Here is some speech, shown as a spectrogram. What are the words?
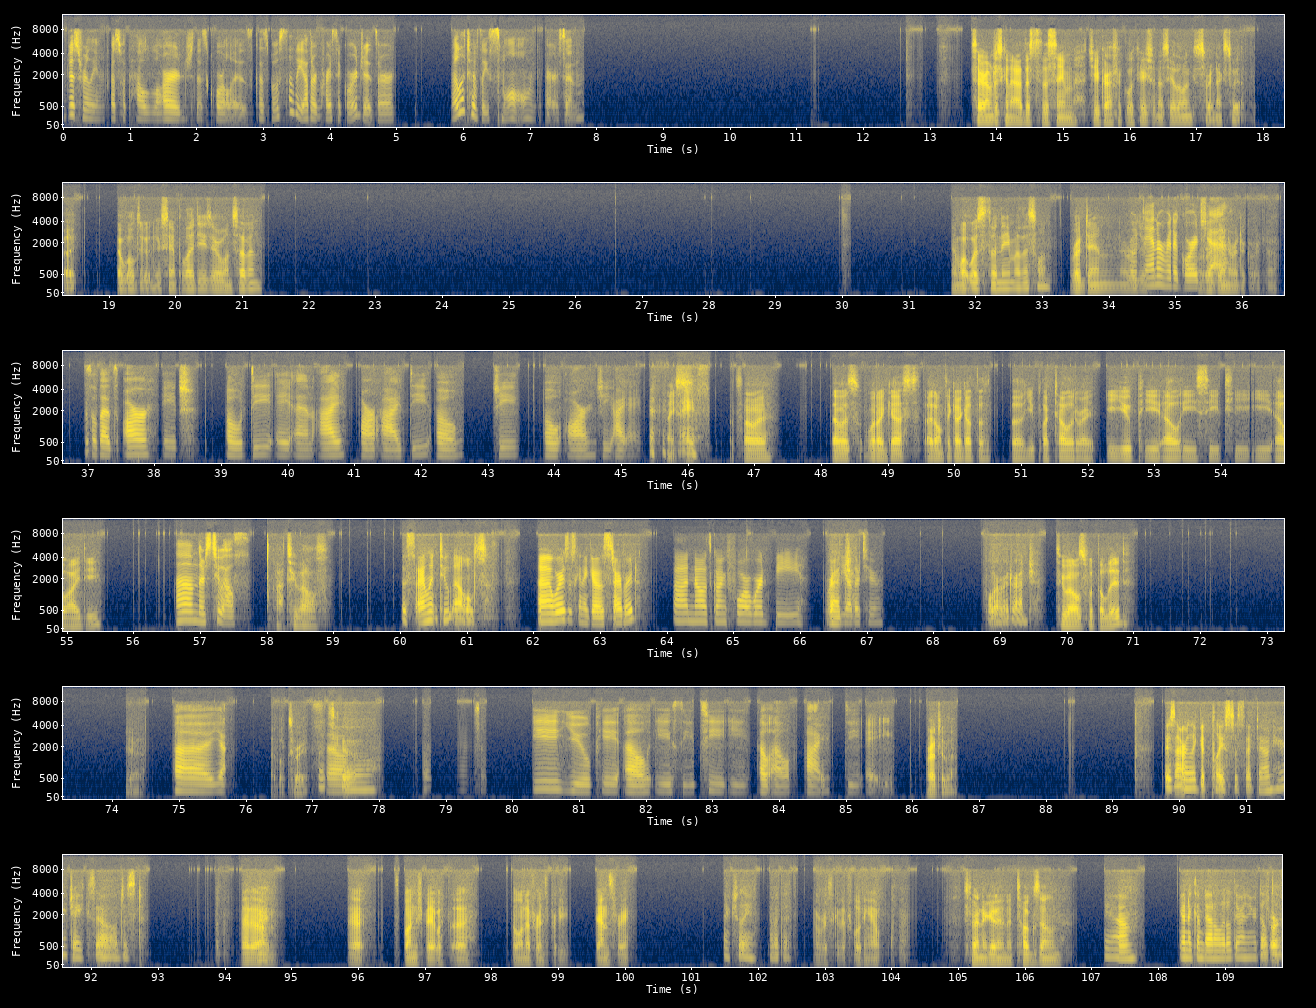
I'm just really impressed with how large this coral is, because most of the other chrysogorgids are relatively small in comparison. Sarah, I'm just going to add this to the same geographic location as the other one because it's right next to it. But I will do a new sample ID 017. And what was the name of this one? Rodan Rhodaniridogorgia. Rodaniridogorgia. So that's R H O D A N I R I D O G O R G I A. Nice. Nice. That's how I, that was what I guessed. I don't think I got the, the euplectellid right. E E-U-P-L-E-C-T-E-L-I-D. Um, there's two L's. Ah, two L's. The silent two L's. Uh, where is this gonna go? Starboard? Uh, no, it's going forward B. Reg. The other two. Forward, Reg. Two L's with the lid? Yeah, Uh, yeah. that looks right. Let's so go. E U P L E C T E L L I D A E. Roger that. There's not really a good place to sit down here, Jake, so I'll just, That um, Right. that sponge bit with the stoloniferans pretty dense, right? actually, how about this? No risk of it floating out. Starting to get in a tug zone. Yeah. You wanna come down a little there on your delta? Sure.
